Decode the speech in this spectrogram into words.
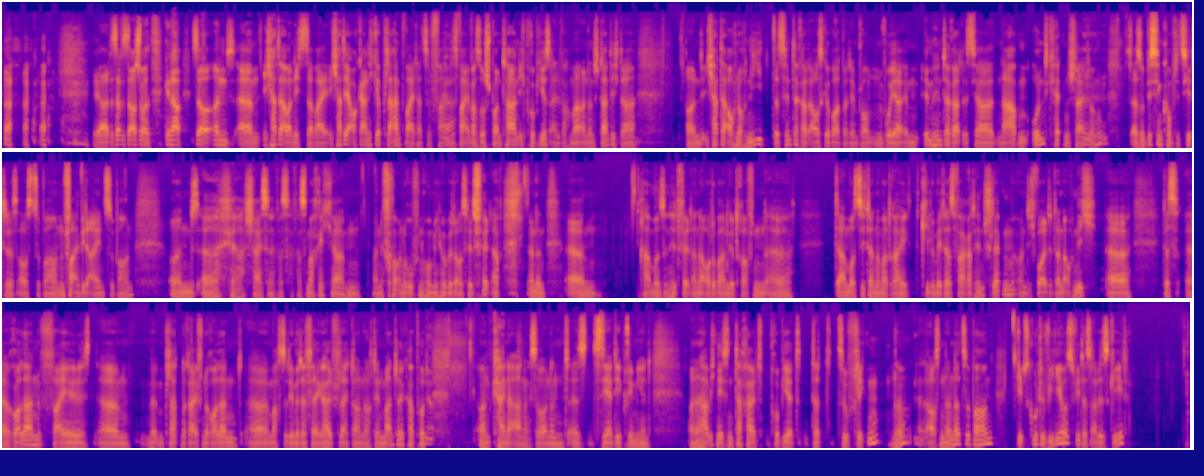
ja, das hattest du auch schon mal. Genau. So, und ähm, ich hatte aber nichts dabei. Ich hatte ja auch gar nicht geplant, weiterzufahren. Ja. Das war einfach so spontan, ich probiere es einfach mal. Und dann stand ich da. Und ich hatte auch noch nie das Hinterrad ausgebaut bei dem Brompton, wo ja im, im Hinterrad ist ja Narben- und Kettenschaltung. Mhm. Ist also ein bisschen komplizierter, das auszubauen und vor allem wieder einzubauen. Und äh, ja, scheiße, was, was mache ich? Ja, hm, meine Frau anrufen, hol mich mal bitte aus Hitfeld ab. Und dann ähm, haben wir uns in Hitfeld an der Autobahn getroffen. Äh, da musste ich dann nochmal drei Kilometer das Fahrrad hinschleppen und ich wollte dann auch nicht äh, das äh, Rollern, weil ähm, mit einem Plattenreifen Rollern äh, machst du dir mit der Felge halt vielleicht auch noch den Mantel kaputt ja. und keine Ahnung so und äh, sehr deprimierend. Und dann habe ich nächsten Tag halt probiert, das zu flicken, ne, auseinanderzubauen. Gibt es gute Videos, wie das alles geht.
